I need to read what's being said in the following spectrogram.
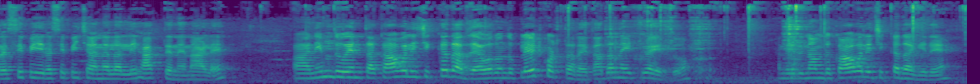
ರೆಸಿಪಿ ರೆಸಿಪಿ ಚಾನಲಲ್ಲಿ ಹಾಕ್ತೇನೆ ನಾಳೆ. ನಿಮ್ಮದು ನಿಮ್ದು ಎಂತ ಕಾವಲಿ ಚಿಕ್ಕದಾದ್ರೆ ಅವರೊಂದು ಪ್ಲೇಟ್ ಕೊಡ್ತಾರೆ ಆಯ್ತು? ಅದನ್ನು ಇಟ್ಟರೆ ಆಯಿತು. ಅಂದರೆ ಇದು ನಮ್ಮದು ಕಾವಲಿ ಚಿಕ್ಕದಾಗಿದೆ.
